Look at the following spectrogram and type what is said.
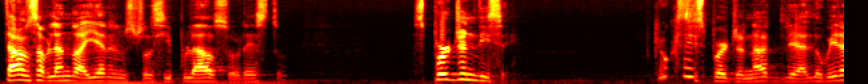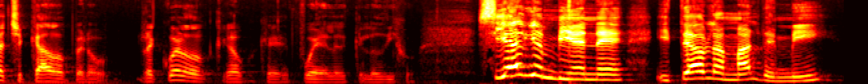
Estábamos hablando ayer en nuestro discipulado sobre esto. Spurgeon dice, creo que sí Spurgeon, lo hubiera checado, pero recuerdo creo que fue él el que lo dijo. Si alguien viene y te habla mal de mí,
